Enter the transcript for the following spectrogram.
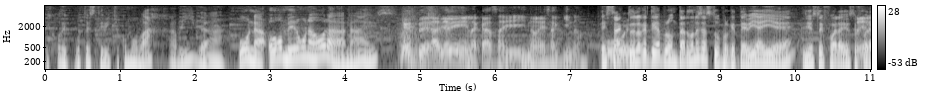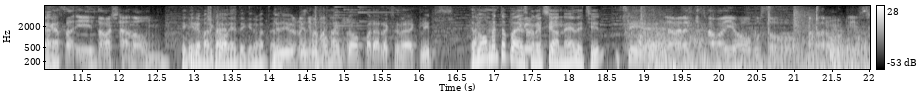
Hijo de puta, este bicho, ¿cómo baja vida? Una. Oh, me dieron una hora. Nice. Gente, hay alguien en la casa y no es aquí, ¿no? Exacto, Uy. es lo que te iba a preguntar. ¿Dónde estás tú? Porque te vi ahí, ¿eh? Y Yo estoy fuera, yo estoy Estoy en la fuera. casa y estaba Shadow. Te quiere matar, chicos, eh, te quiere matar. Yo digo Yo no que es buen matarlo. momento para reaccionar a clips. Es buen momento para desconexión, sí. ¿eh? De chill. Sí, eh. La verdad es que estaba yo justo. Me mataron unos clips.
